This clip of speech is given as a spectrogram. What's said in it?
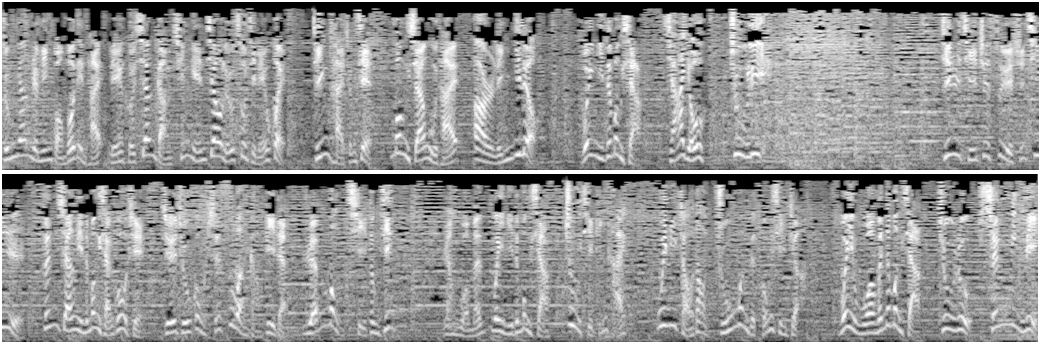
中央人民广播电台联合香港青年交流促进联会精彩呈现《梦想舞台二零一六》，为你的梦想加油助力。即日起至四月十七日，分享你的梦想故事，角逐共十四万港币的圆梦启动金。让我们为你的梦想筑起平台，为你找到逐梦的同行者，为我们的梦想注入生命力。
